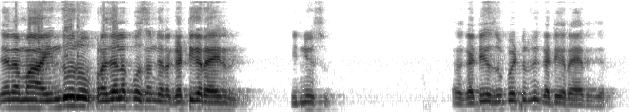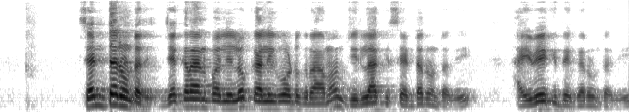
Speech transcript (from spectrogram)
జర మా ఇందూరు ప్రజల కోసం జర గట్టిగా రాయండి ఈ న్యూస్. గట్టిగా చూపెట్టు గట్టిగా రాయరు జర. సెంటర్ ఉంటుంది. జకరానపల్లిలో కలిగోటు గ్రామం జిల్లాకి సెంటర్ ఉంటుంది. హైవేకి దగ్గర ఉంటుంది.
